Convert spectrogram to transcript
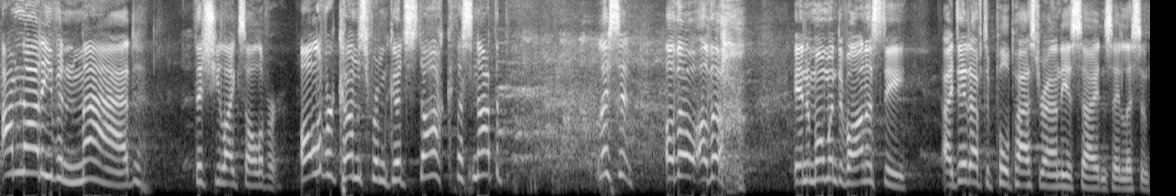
I'm not even mad that she likes Oliver. Oliver comes from good stock. That's not the, listen, although, although, in a moment of honesty, I did have to pull Pastor Andy aside and say, listen,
